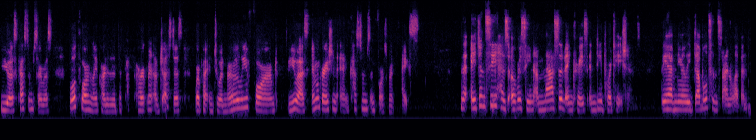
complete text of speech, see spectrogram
U.S. Customs Service, both formerly part of the Department of Justice, were put into a newly formed U.S. Immigration and Customs Enforcement ICE. The agency has overseen a massive increase in deportations. They have nearly doubled since 9 11.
